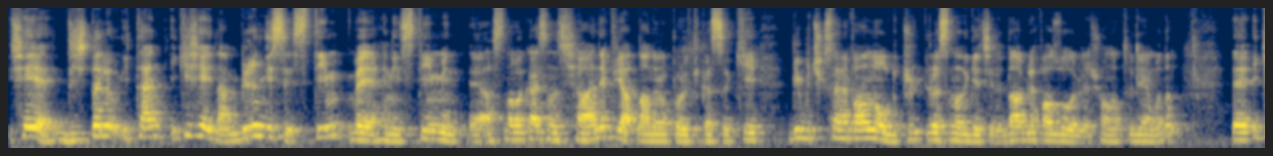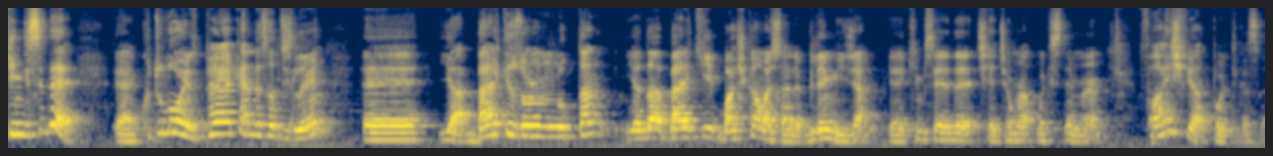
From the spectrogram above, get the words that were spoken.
şeye dijitale iten iki şeyden birincisi Steam ve hani Steam'in e, aslında bakarsanız şahane fiyatlandırma politikası ki bir buçuk sene falan oldu Türk lirasına da geçeli daha bile fazla olabilir şu an hatırlayamadım. E, ikincisi de yani kutulu oyun perakende satıcıların e, ya belki zorunluluktan ya da belki başka amaçlarla bilemeyeceğim. E, kimseye de şey çamur atmak istemiyorum. Fahiş fiyat politikası.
